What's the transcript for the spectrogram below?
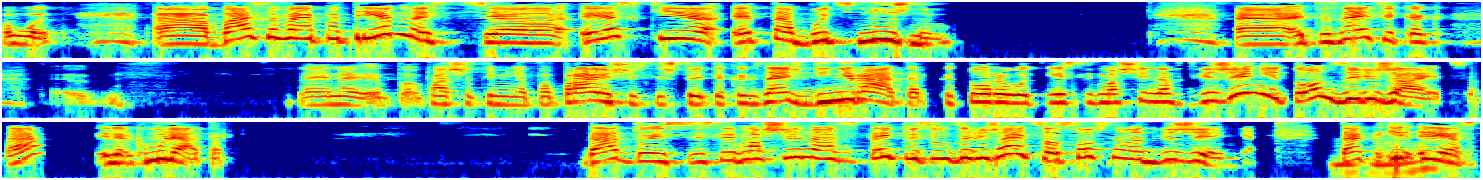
Вот. А базовая потребность э, эски – это быть нужным. Э, это, знаете, как э, наверное, Паша, ты меня поправишь, если что, это как, знаешь, генератор, который вот, если машина в движении, то он заряжается, да, или аккумулятор да, то есть если машина стоит, то есть он заряжается от собственного движения, так mm-hmm. и S.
